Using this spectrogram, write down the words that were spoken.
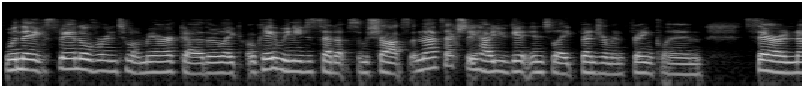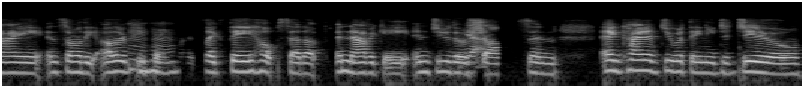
when they expand over into america they're like okay we need to set up some shops. And that's actually how you get into like benjamin franklin sarah knight and some of the other people. Mhm. where it's like they help set up and navigate and do those Yeah. shops and and kind of do what they need to do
